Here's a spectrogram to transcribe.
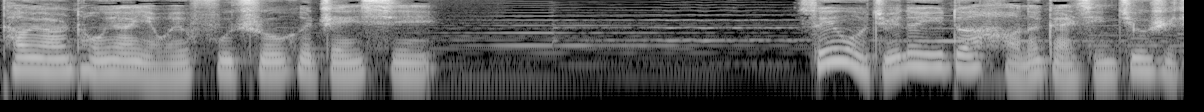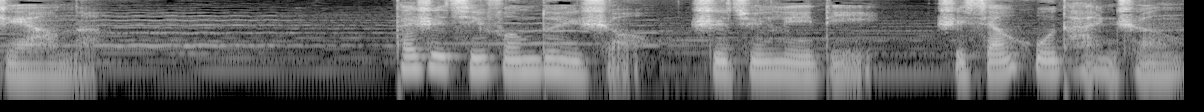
汤圆儿同样也会付出和珍惜。所以，我觉得一段好的感情就是这样的。他是棋逢对手，势均力敌，是相互坦诚，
